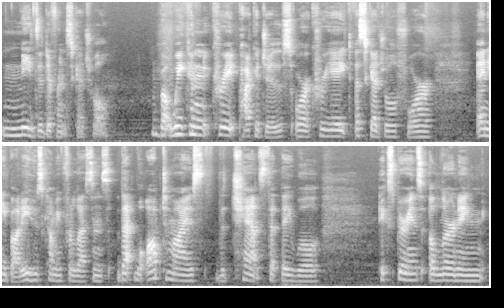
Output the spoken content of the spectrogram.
needs a different schedule, but we can create packages or create a schedule for anybody who's coming for lessons that will optimize the chance that they will experience a learning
